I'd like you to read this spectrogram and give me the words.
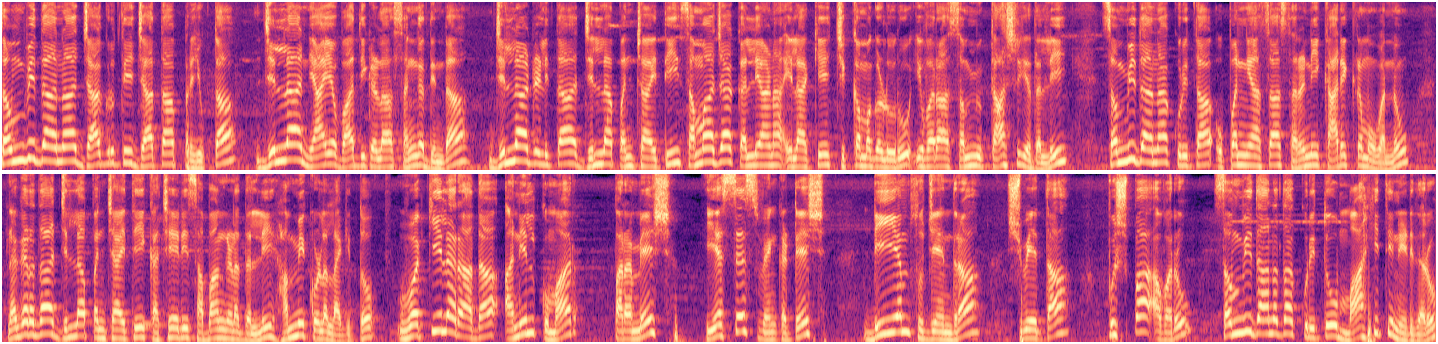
ಸಂವಿಧಾನ ಜಾಗೃತಿ ಜಾಥಾ ಪ್ರಯುಕ್ತ ಜಿಲ್ಲಾ ನ್ಯಾಯವಾದಿಗಳ ಸಂಘದಿಂದ ಜಿಲ್ಲಾಡಳಿತ, ಜಿಲ್ಲಾ ಪಂಚಾಯಿತಿ, ಸಮಾಜ ಕಲ್ಯಾಣ ಇಲಾಖೆ ಚಿಕ್ಕಮಗಳೂರು ಇವರ ಸಂಯುಕ್ತಾಶ್ರಯದಲ್ಲಿ ಸಂವಿಧಾನ ಕುರಿತ ಉಪನ್ಯಾಸ ಸರಣಿ ಕಾರ್ಯಕ್ರಮವನ್ನು ನಗರದ ಜಿಲ್ಲಾ ಪಂಚಾಯಿತಿ ಕಚೇರಿ ಸಭಾಂಗಣದಲ್ಲಿ ಹಮ್ಮಿಕೊಳ್ಳಲಾಗಿತ್ತು. ವಕೀಲರಾದ Anil Kumar, Paramesh S S Venkatesh D M Sujendra, Shweta, Pushpa ಅವರು ಸಂವಿಧಾನದ ಕುರಿತು ಮಾಹಿತಿ ನೀಡಿದರು.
